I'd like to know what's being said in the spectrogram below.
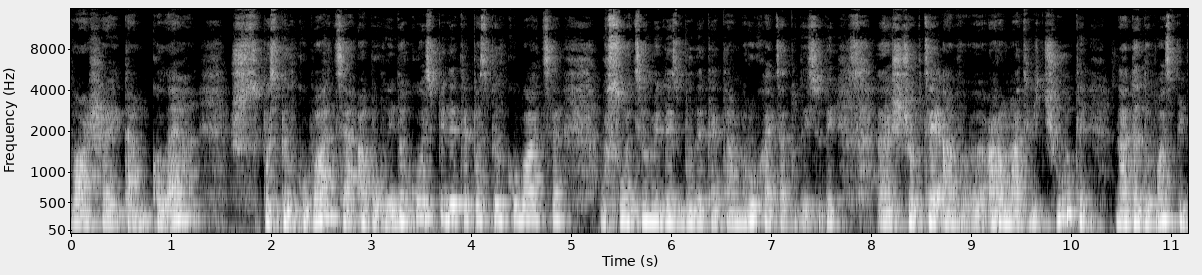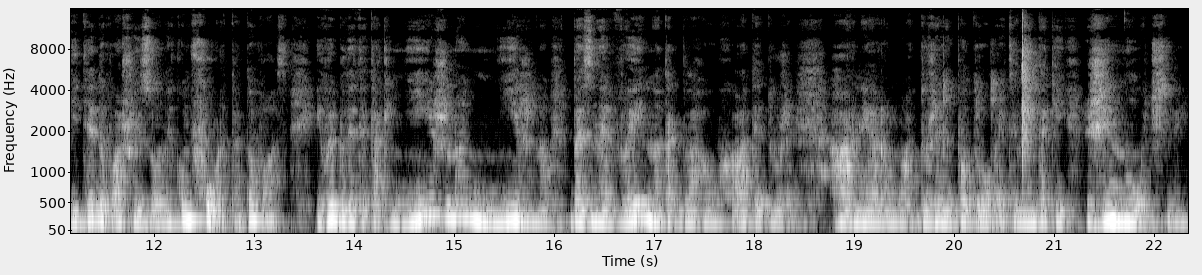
ваша там колега поспілкуватися, або ви до когось підете поспілкуватися, у соціумі десь будете там рухатися туди-сюди, е, щоб цей аромат відчути, треба до вас підійти до вашої зони комфорту, до вас. І ви будете так ніжно, ніжно, безневинно, так благоухати. Дуже гарний аромат, дуже він подобається. Він такий жіночний.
